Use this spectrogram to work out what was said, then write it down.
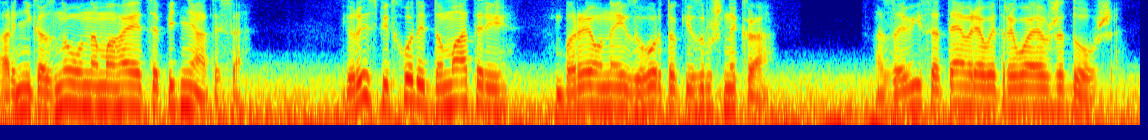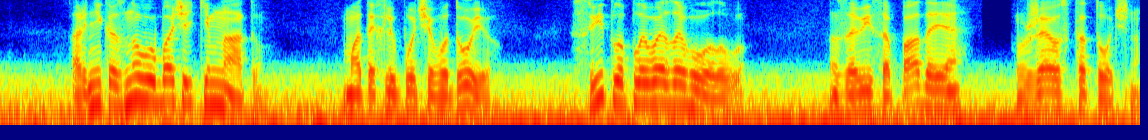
Арніка знову намагається піднятися. Ірис підходить до матері, бере у неї згорток із рушника, а завіса темряви триває вже довше. Арніка знову бачить кімнату. Мати хлюпоче водою, світло пливе за голову. Завіса падає вже остаточно.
